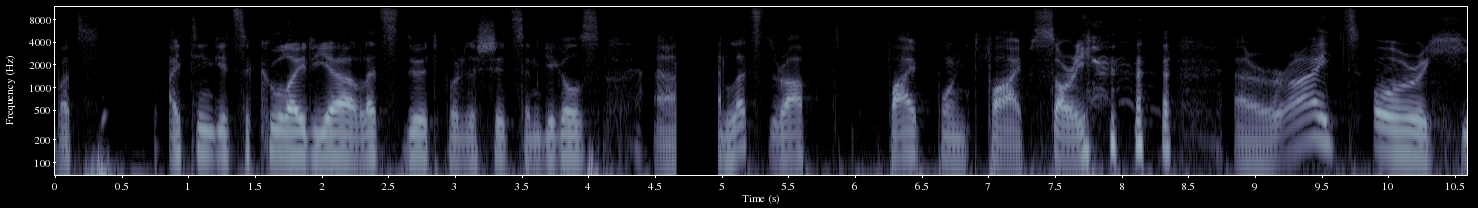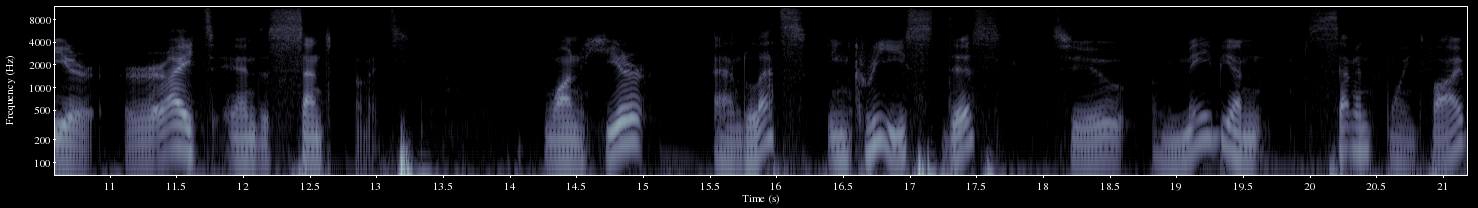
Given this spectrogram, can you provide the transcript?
but I think it's a cool idea. Let's do it for the shits and giggles. Uh, and let's drop 5.5. Sorry. uh, right over here right in the center of it. One here and let's increase this to maybe an 7.5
